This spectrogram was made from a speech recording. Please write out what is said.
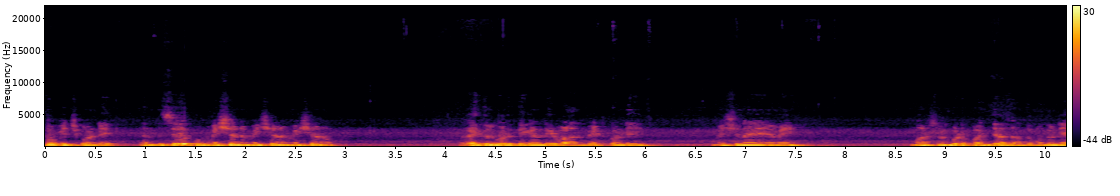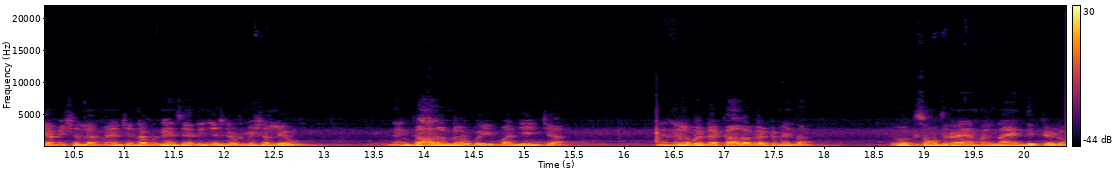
తవ్వించుకోండి ఎంతసేపు మిషన్ మిషన్ మిషన్. రైతులు కూడా దిగండి వాళ్ళని పెట్టుకోండి. మిషన్ ఏమి? మనుషులు కూడా పనిచేస్తాను అంతకుముందు ఉండే ఆ మిషన్ లేవు నేను చిన్నప్పుడు నేను సేద్యం చేసేటప్పుడు మిషన్ లేవు. నేను కాలువలో పోయి పని చేయించా. నేను నిలబడ్డా కాలువ గట్టు మీద. ఒక సంవత్సరం మళ్ళీ నాయన తిట్టాడు.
